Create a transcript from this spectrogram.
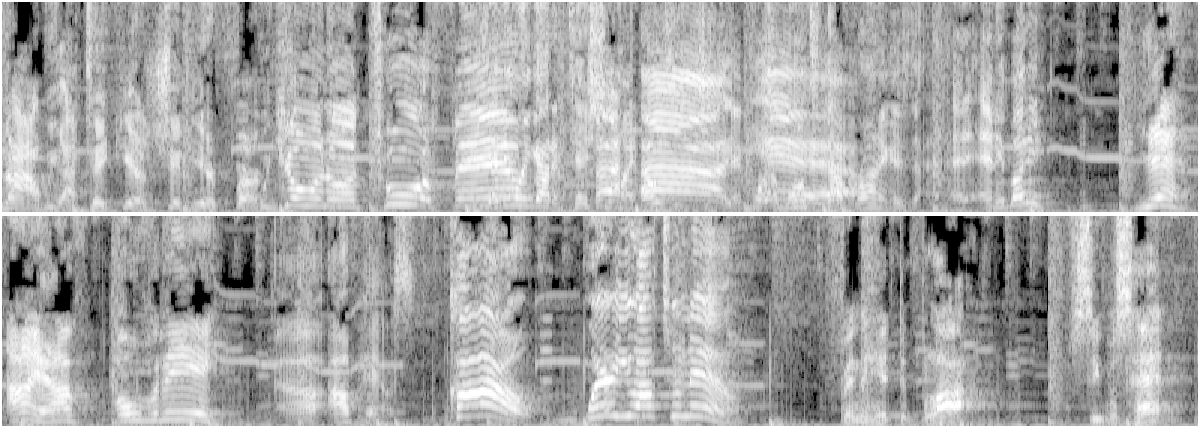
Nah, we gotta take care of shit here first. We going on tour, fam! Has anyone got a tissue? My nose is, it, it won't stop running. Is that, anybody? Yeah, I have. Over there. Uh, I'll pass. Carl, where are you off to now? Finna hit the block. See what's happening.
